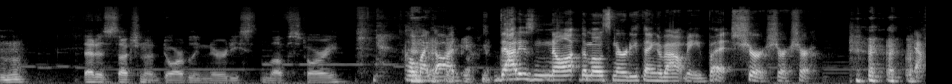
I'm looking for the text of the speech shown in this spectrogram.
Mm-hmm. That is such an adorably nerdy love story. Oh my god, that is not the most nerdy thing about me, but sure, sure, sure. Yeah,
